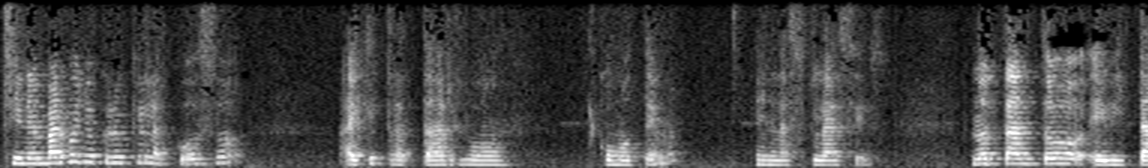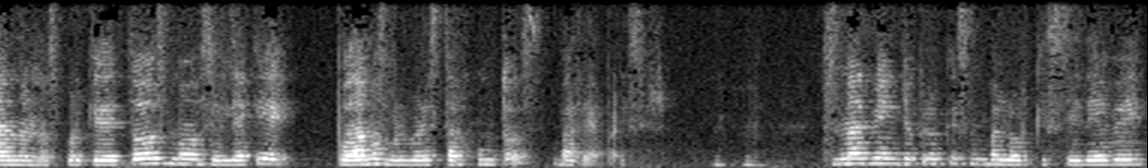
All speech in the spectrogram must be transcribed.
Sin embargo, yo creo que el acoso hay que tratarlo como tema en las clases, no tanto evitándonos, porque de todos modos el día que podamos volver a estar juntos va a reaparecer. Entonces, más bien yo creo que es un valor que se debe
